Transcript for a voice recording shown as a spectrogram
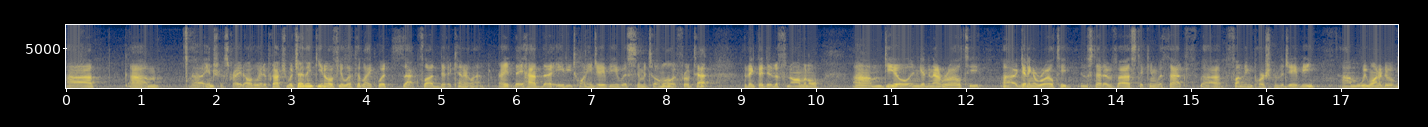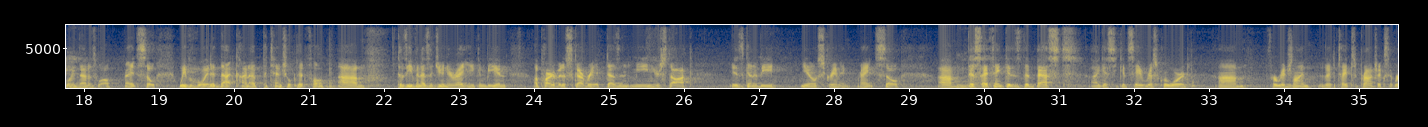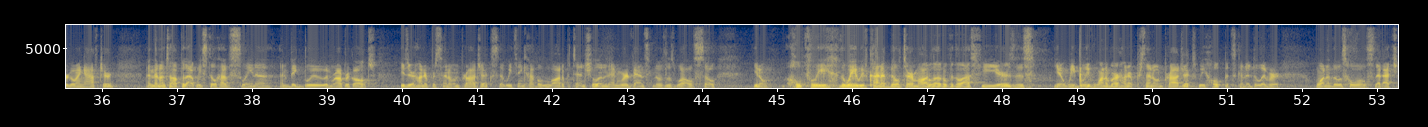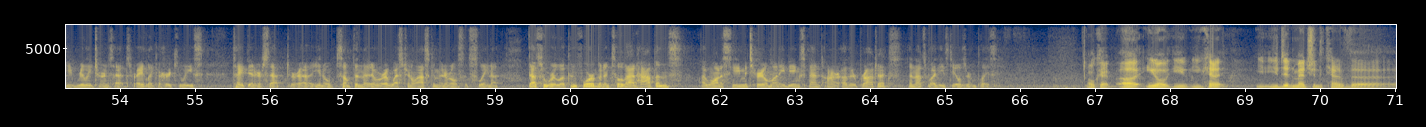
uh, um, uh, interest, right, all the way to production. Which I think, you know, if you look at like what Zach Flood did at Kenorland, right, they had the 80-20 JV with Sumitomo at Frotet. I think they did a phenomenal um, deal in getting that royalty getting a royalty instead of uh, sticking with that uh, funding portion of the JV. Um, we wanted to avoid that as well, right? So we've avoided that kind of potential pitfall. Because um, even as a junior, right, you can be in a part of a discovery. It doesn't mean your stock is going to be, you know, screaming, right? So um, mm-hmm. this, I think, is the best, I guess you could say, risk reward um, for Ridgeline, the types of projects that we're going after. And then on top of that, we still have Selena and Big Blue and Robber Gulch. These are 100% owned projects that we think have a lot of potential, and, and we're advancing those as well. So, you know, hopefully the way we've kind of built our model out over the last few years is, you know, we believe one of our 100% owned projects, we hope it's going to deliver one of those holes that actually really turns heads, right? Like a Hercules type intercept or a, you know, something that, or a Western Alaska Minerals at Selena. That's what we're looking for. But until that happens, I want to see material money being spent on our other projects. And that's why these deals are in place. Okay. Uh, you know, you, you kind of, you, you did mention kind of the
